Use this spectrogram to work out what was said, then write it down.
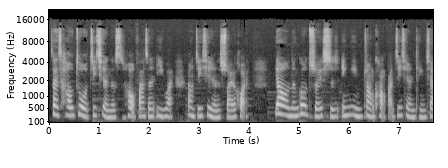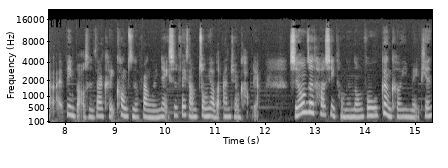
在操作机器人的时候发生意外，让机器人摔坏。要能够随时因应状况，把机器人停下来，并保持在可以控制的范围内，是非常重要的安全考量。使用这套系统的农夫更可以每天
